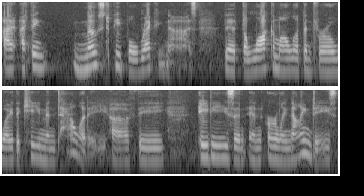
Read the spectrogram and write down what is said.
I, I think most people recognize that the lock 'em all up and throw away the key mentality of the 80s and, and early 90s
